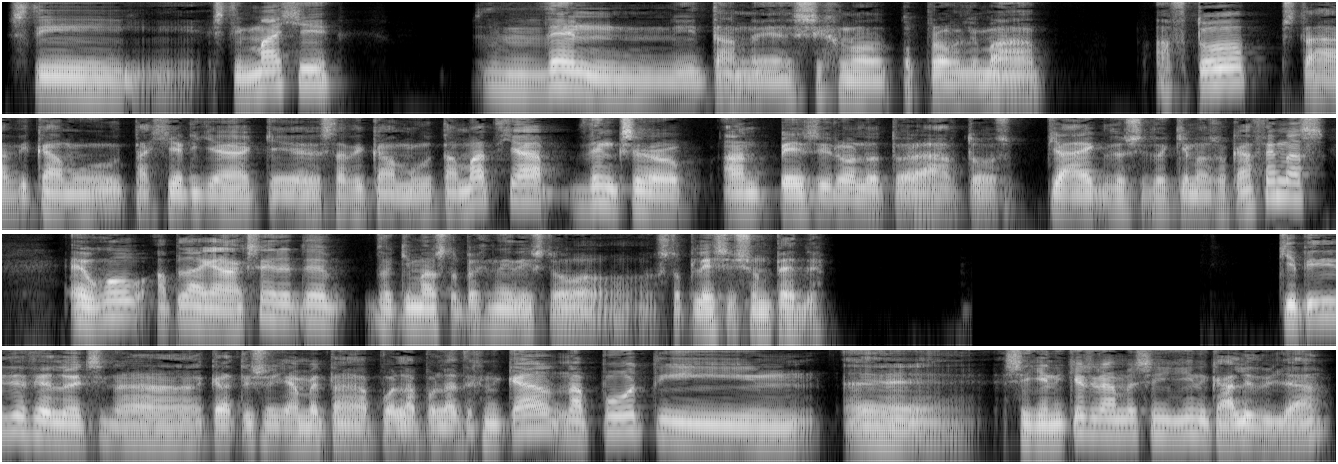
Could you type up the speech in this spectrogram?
στη, στη μάχη. Δεν ήταν συχνό το πρόβλημα αυτό στα δικά μου τα χέρια και στα δικά μου τα μάτια. Δεν ξέρω αν παίζει ρόλο τώρα το ποια έκδοση δοκίμαζε ο καθένας. Εγώ απλά για να ξέρετε δοκιμάζω το παιχνίδι στο, στο PlayStation 5. Και επειδή δεν θέλω έτσι να κρατήσω για μετά πολλά πολλά τεχνικά, να πω ότι ε, σε γενικές γραμμές έχει γίνει καλή δουλειά.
